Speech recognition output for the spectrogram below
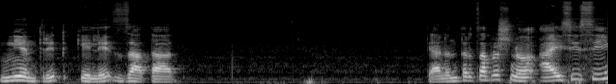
नियंत्रित केले जातात. त्यानंतरचा प्रश्न आय सी सी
